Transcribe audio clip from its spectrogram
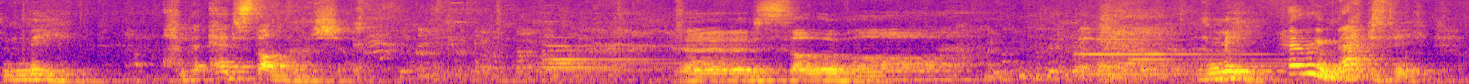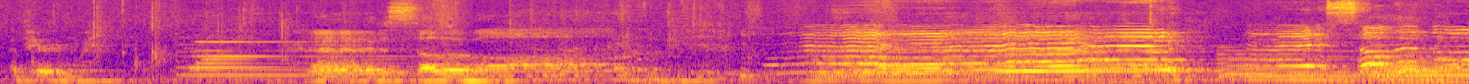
for me. I'm the Ed Sullivan show. Ed Sullivan. me, Harry McAfee, appearing with. Ed Sullivan. Ed Sullivan.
